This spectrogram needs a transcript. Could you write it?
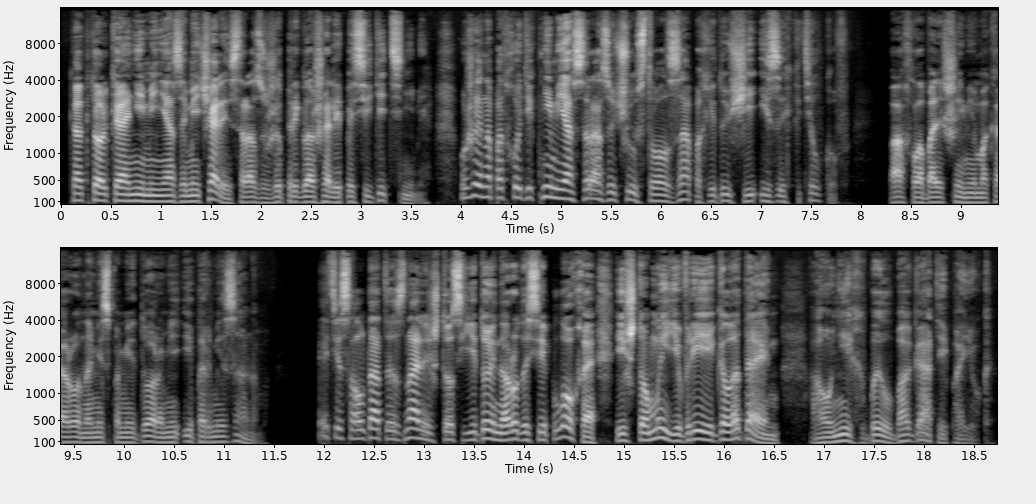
Как только они меня замечали, сразу же приглашали посидеть с ними. Уже на подходе к ним я сразу чувствовал запах, идущий из их котелков. Пахло большими макаронами с помидорами и пармезаном. Эти солдаты знали, что с едой на Родосе плохо, и что мы, евреи, голодаем, а у них был богатый паёк.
